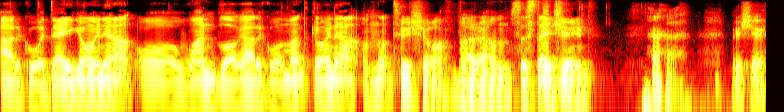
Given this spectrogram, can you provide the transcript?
article a day going out or one blog article a month going out, I'm not too sure. But um, so stay tuned. For sure.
